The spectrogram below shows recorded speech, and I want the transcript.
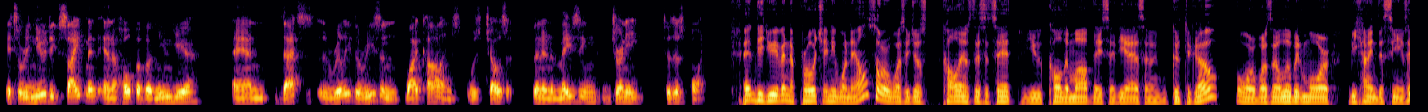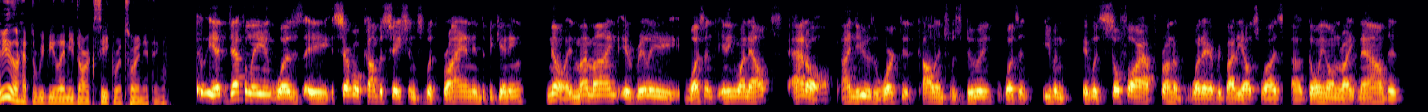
It's a renewed excitement and a hope of a new year. And that's really the reason why Collins was chosen. It's been an amazing journey to this point. And did you even approach anyone else, or was it just Collins? This is it. You called them up, they said yes, and good to go or was it a little bit more behind the scenes? And you don't have to reveal any dark secrets or anything. It definitely was a several conversations with Brian in the beginning. No, in my mind, it really wasn't anyone else at all. I knew the work that Collins was doing wasn't even, it was so far out front of what everybody else was uh, going on right now that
